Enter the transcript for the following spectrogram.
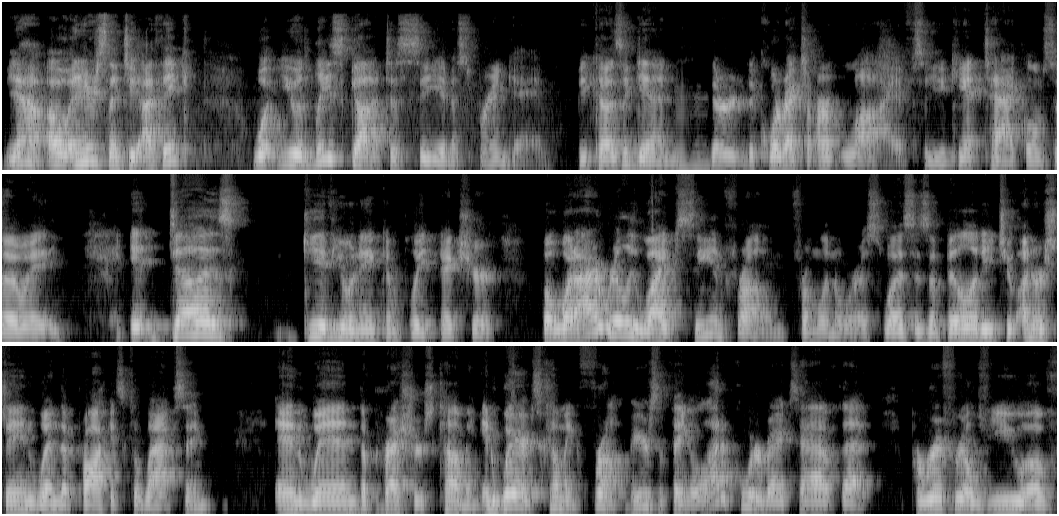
Yeah. Oh, and here's the thing too. I think what you at least got to see in a spring game because again, mm-hmm. they're the quarterbacks aren't live, so you can't tackle them. So it it does give you an incomplete picture. But what I really liked seeing from from LaNorris was his ability to understand when the pocket's collapsing and when the pressure's coming and where it's coming from. Here's the thing: a lot of quarterbacks have that peripheral view of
